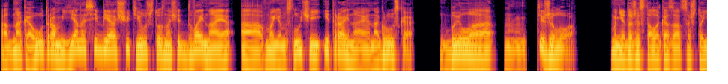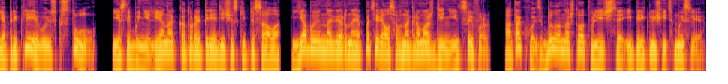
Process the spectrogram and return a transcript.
Однако утром я на себе ощутил, что значит двойная, а в моем случае и тройная нагрузка. Было... Тяжело. Мне даже стало казаться, что я приклеиваюсь к стулу. Если бы не Лена, которая периодически писала, я бы, наверное, потерялся в нагромождении цифр. А так хоть было на что отвлечься и переключить мысли.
